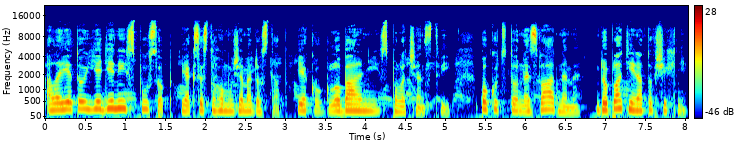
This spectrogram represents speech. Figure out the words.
Ale je to jediný způsob, jak se z toho můžeme dostat, jako globální společenství. Pokud to nezvládneme, doplatí na to všichni.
